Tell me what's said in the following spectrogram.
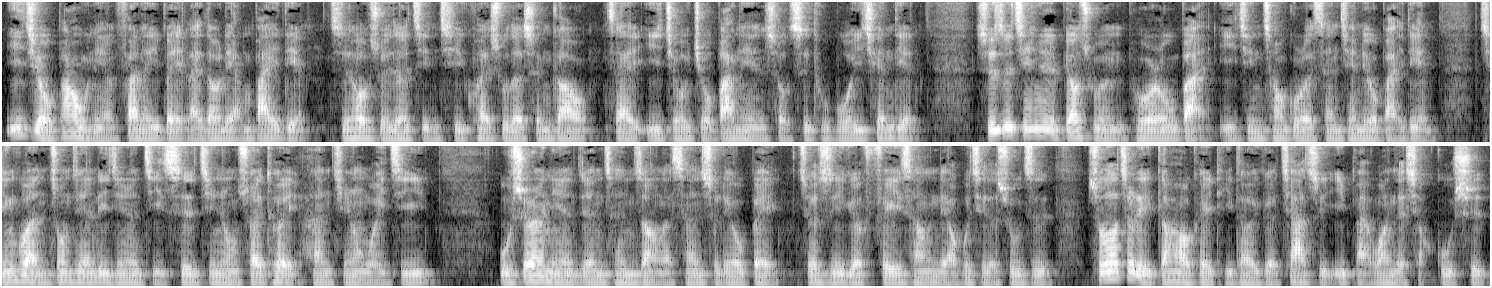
一九八五年翻了一倍，来到两百点。之后，随着景气快速的升高，在一九九八年首次突破一千点。时至今日，标准普尔五百已经超过了三千六百点。尽管中间历经了几次金融衰退和金融危机，五十二年仍成长了三十六倍，这是一个非常了不起的数字。说到这里，刚好可以提到一个价值一百万的小故事。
